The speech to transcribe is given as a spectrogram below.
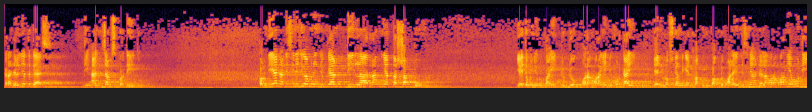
Karena dalilnya tegas. Diancam seperti itu. Kemudian hadis ini juga menunjukkan dilarangnya tasyabbuh yaitu menyerupai duduk orang-orang yang dimurkai dan dimaksudkan dengan makhluk makhluk alaihim di sini adalah orang-orang Yahudi.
